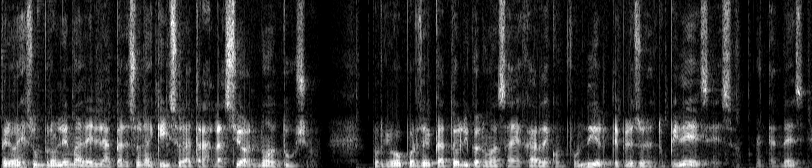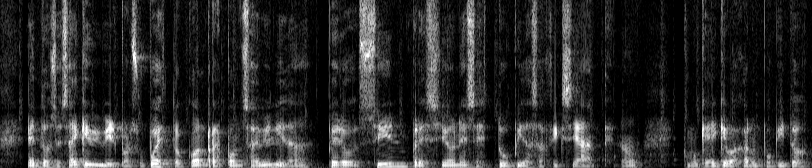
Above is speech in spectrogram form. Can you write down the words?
pero es un problema de la persona que hizo la traslación, no tuyo. Porque vos por ser católico no vas a dejar de confundirte, pero es estupidez eso, ¿entendés? Entonces hay que vivir, por supuesto, con responsabilidad, pero sin presiones estúpidas asfixiantes, ¿no? Como que hay que bajar un poquito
